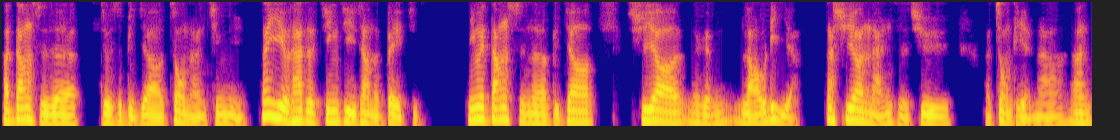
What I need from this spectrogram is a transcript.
啊，当时的就是比较重男轻女，那也有他的经济上的背景。因为当时呢比较需要那个劳力啊，那需要男子去种田啊，那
